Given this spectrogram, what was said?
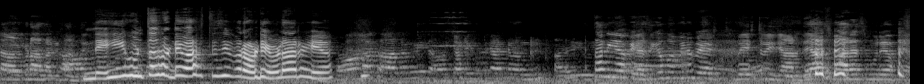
ਦਾਲ ਬਣਾ ਲਾ ਖਾਂਦੇ। ਨਹੀਂ ਹੁਣ ਤਾਂ ਤੁਹਾਡੇ ਵਾਸਤੇ ਅਸੀਂ ਪਰੌਂਠੇ ਬਣਾ ਰਹੇ ਆ ਧਨੀਆ ਪਿਆ ਸੀਗਾ ਮੰਮੀ ਨੇ ਵੇਸਟ ਵੇਸਟ ਨਹੀਂ ਜਾਣਦੇ ਆ ਸਾਰਾ ਸਮੂਰਿਆ ਪਿਆ।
